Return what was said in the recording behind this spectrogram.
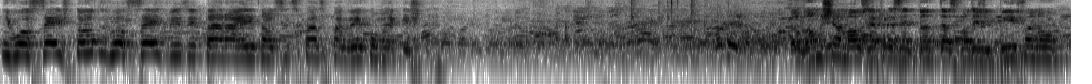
e vocês, todos vocês, visitarem aí nosso espaço para ver como é que está. Então vamos chamar os representantes das bandas de pífano,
